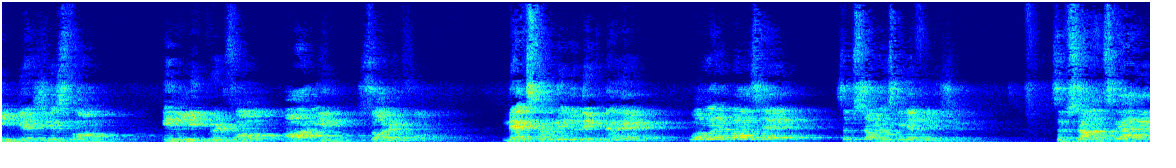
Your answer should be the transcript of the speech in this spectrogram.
in gaseous form in liquid form और इन सॉलिड फॉर्म नेक्स्ट हमने जो देखना है, वो हमारे पास है सब्सटेंस की डेफिनेशन सब्सटेंस क्या है?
